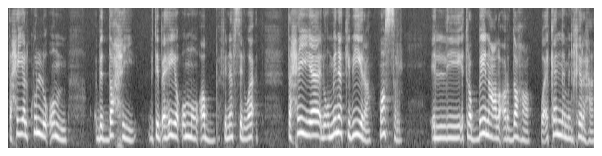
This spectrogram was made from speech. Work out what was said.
تحية لكل أم بتضحي بتبقى هي أم وأب في نفس الوقت. تحيه لأمنا الكبيرة مصر اللي اتربينا على أرضها وأكلنا من خيرها.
